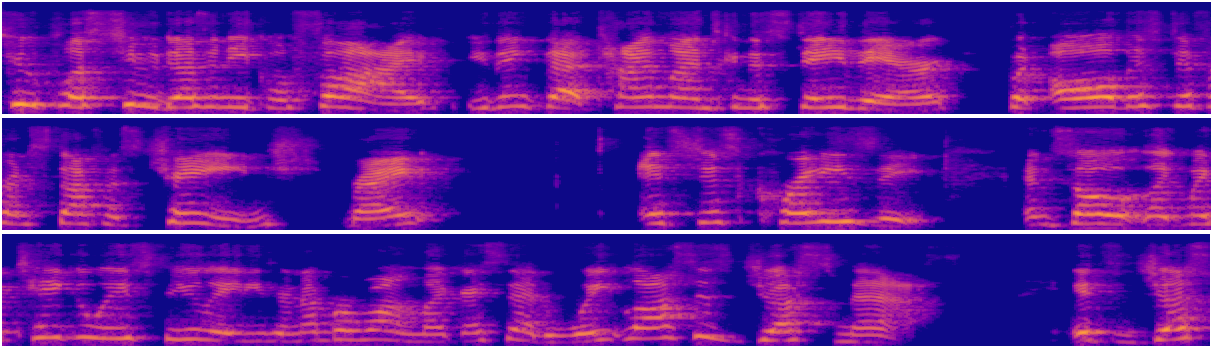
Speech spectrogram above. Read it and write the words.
two plus two doesn't equal five you think that timeline's going to stay there but all this different stuff has changed right it's just crazy and so like my takeaways for you ladies are number one like i said weight loss is just math It's just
